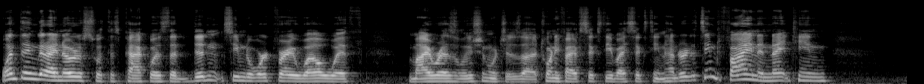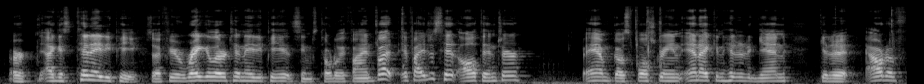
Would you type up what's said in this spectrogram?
One thing that I noticed with this pack was that it didn't seem to work very well with my resolution, which is uh, 2560 by 1600. It seemed fine in 19, or I guess 1080p. So if you're regular 1080p, it seems totally fine. But if I just hit Alt Enter, bam, goes full screen, and I can hit it again, get it out of,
